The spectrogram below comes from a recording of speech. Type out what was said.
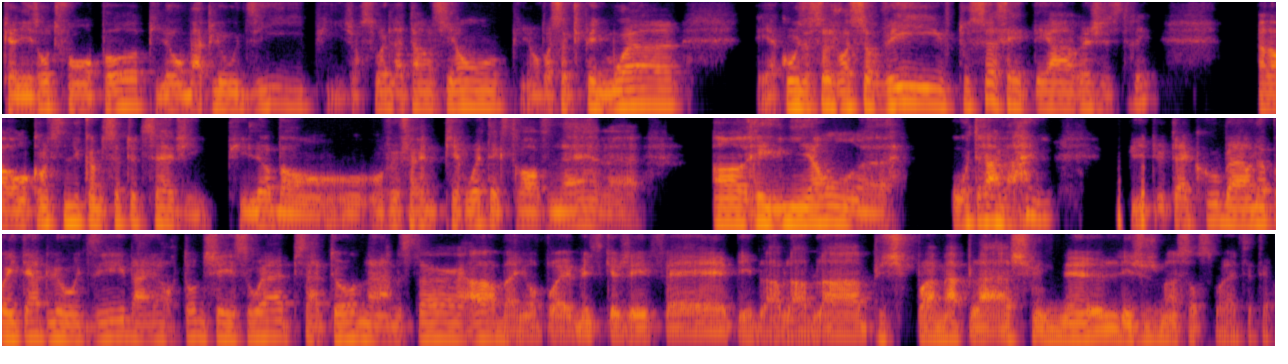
que les autres font pas, puis là, on m'applaudit, puis je reçois de l'attention, puis on va s'occuper de moi, et à cause de ça, je vais survivre. Tout ça, ça a été enregistré. Alors, on continue comme ça toute sa vie. Puis là, bon, on, veut faire une pirouette extraordinaire euh, en réunion euh, au travail. Puis tout à coup, ben, on n'a pas été applaudi, ben, on retourne chez soi, puis ça tourne dans hamster. Ah, ben, ils n'ont pas aimé ce que j'ai fait, puis blablabla, bla, bla, puis je suis pas à ma place, je suis nul, les jugements sur soi, etc.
